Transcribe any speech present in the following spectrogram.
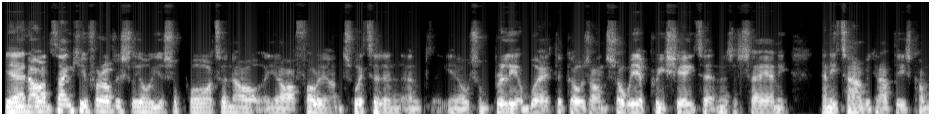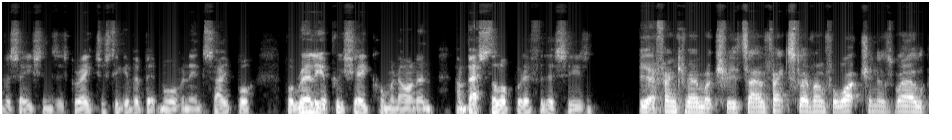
Yeah, no, and thank you for obviously all your support. and all you know, I follow you on Twitter and and you know some brilliant work that goes on. So we appreciate it. And as I say, any anytime we can have these conversations is great, just to give a bit more of an insight. But but really appreciate coming on and and best of luck with it for this season. Yeah, thank you very much for your time. Thanks to everyone for watching as well.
